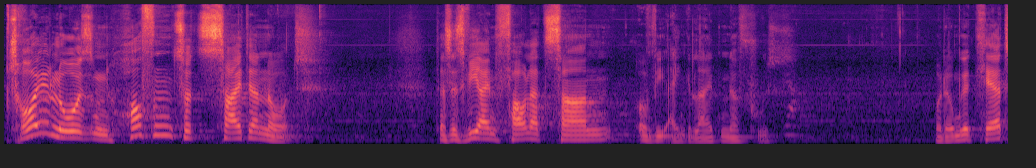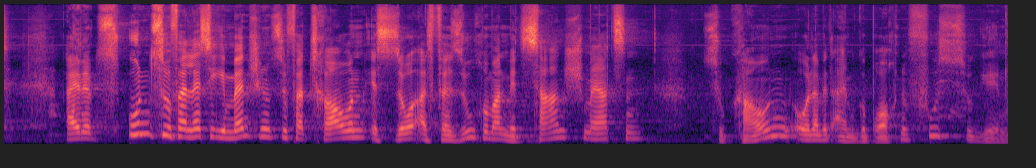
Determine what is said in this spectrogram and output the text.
Treulosen hoffen zur Zeit der Not. Das ist wie ein fauler Zahn und wie ein gleitender Fuß. Oder umgekehrt, einem unzuverlässigen Menschen zu vertrauen, ist so, als versuche man mit Zahnschmerzen zu kauen oder mit einem gebrochenen Fuß zu gehen.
